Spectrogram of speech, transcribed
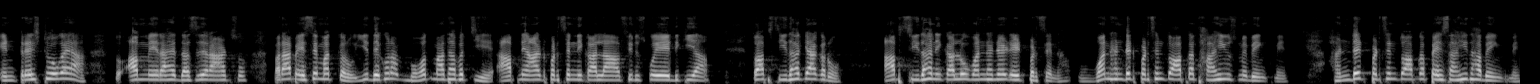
इंटरेस्ट हो गया तो अब मेरा है दस हज़ार आठ सौ। पर आप ऐसे मत करो। ये देखो ना, बहुत माथा बच्ची है। आपने आठ परसेंट निकाला, फिर उसको एड किया। तो आप सीधा क्या करो? आप सीधा निकालो 108 परसेंट। वन परसेंट तो आपका था ही उसमें बैंक में। 100 परसेंट तो आपका पैसा ही था बैंक में।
